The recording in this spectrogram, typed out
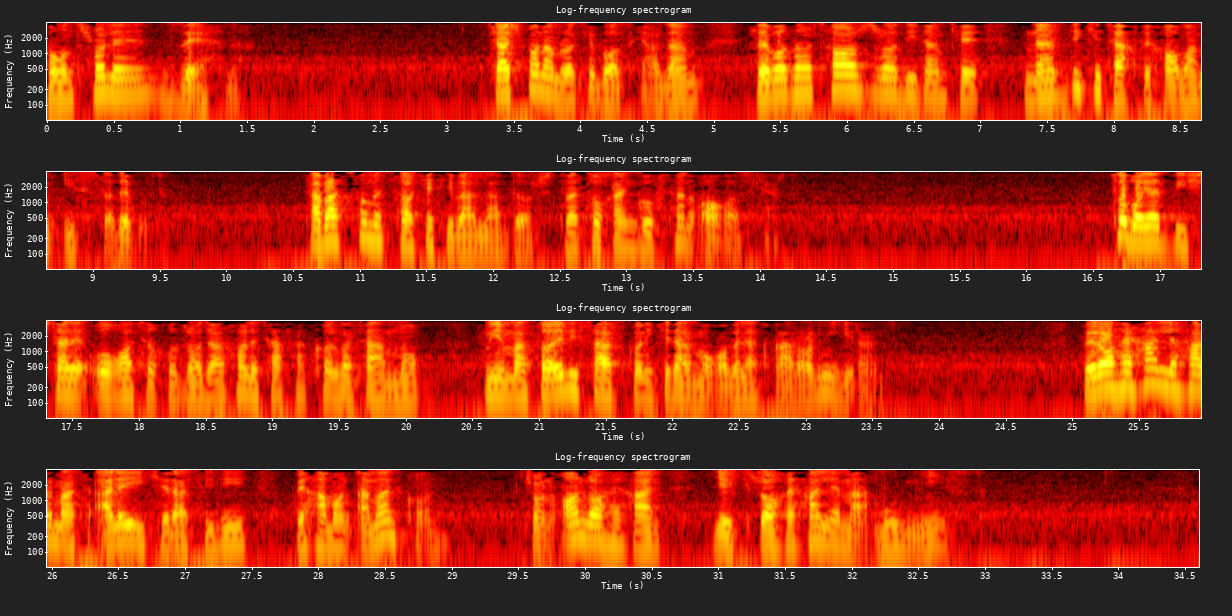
کنترل ذهن. چشمانم را که باز کردم روازارتارز را دیدم که نزدیک تخت خوابم ایستاده بود. تبسم ساکتی بر لب داشت و سخن گفتن آغاز کرد. تو باید بیشتر اوقات خود را در حال تفکر و تعمق روی مسائلی صرف کنی که در مقابلت قرار می‌گیرند. به راه حل هر مسئله ای که رسیدی به همان عمل کن. چون آن راه حل یک راه حل معمول نیست.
